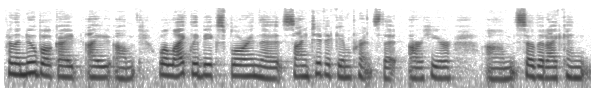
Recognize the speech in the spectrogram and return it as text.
For the new book, I, I um, will likely be exploring the scientific imprints that are here um, so that I can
